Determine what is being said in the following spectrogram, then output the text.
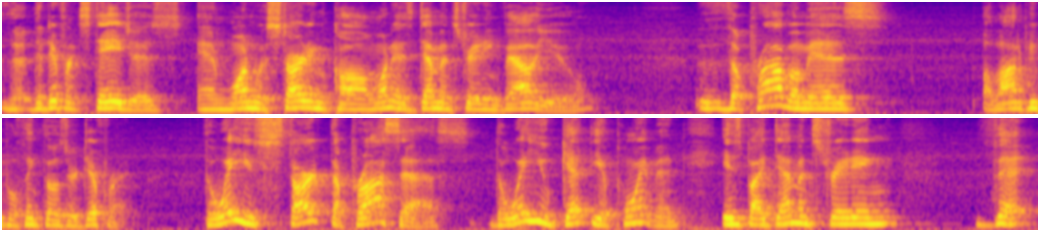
the, the different stages, and one was starting the call, and one is demonstrating value. The problem is a lot of people think those are different. The way you start the process, the way you get the appointment is by demonstrating that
